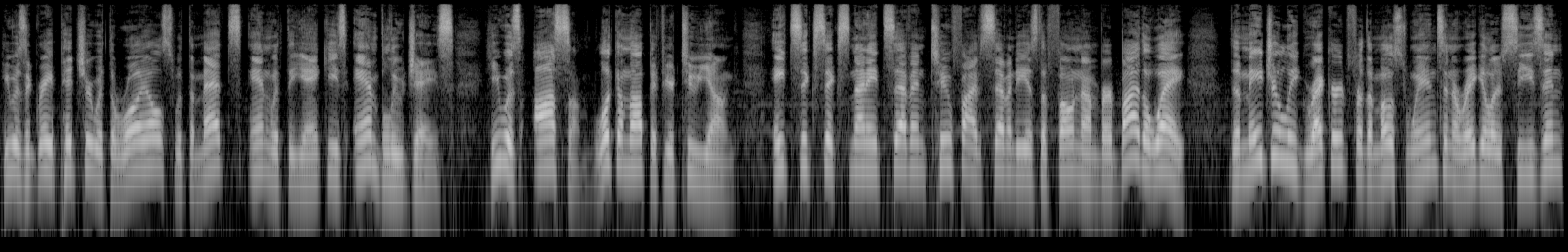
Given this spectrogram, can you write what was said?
He was a great pitcher with the Royals, with the Mets, and with the Yankees and Blue Jays. He was awesome. Look him up if you're too young. 866 987 2570 is the phone number. By the way, the major league record for the most wins in a regular season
